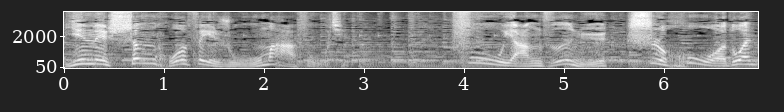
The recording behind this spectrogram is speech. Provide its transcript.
因为生活费辱骂父亲，富养子女是祸端。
